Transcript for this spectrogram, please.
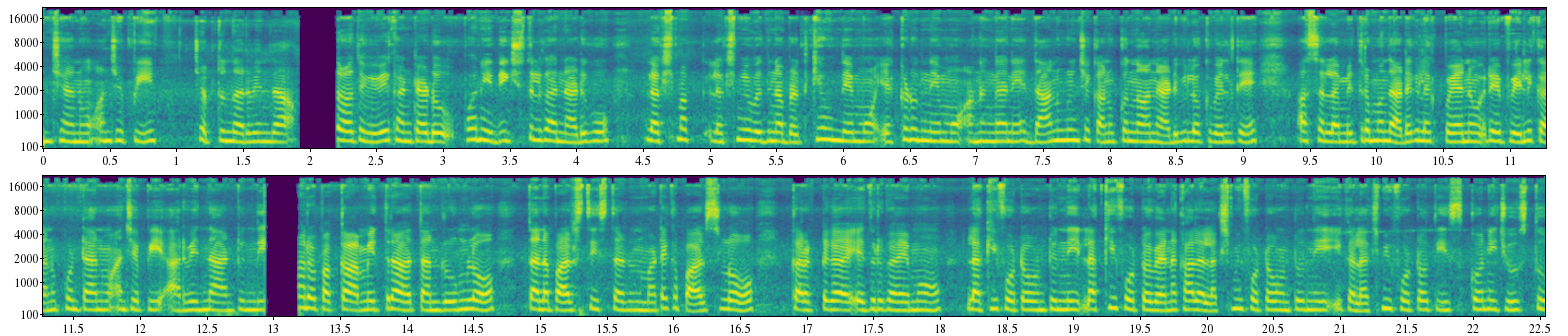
ఉంచాను అని చెప్పి చెప్తుంది అరవింద. తర్వాత వివేక్ అంటాడు పోనీ దీక్షితులు గారిని అడుగు లక్ష్మ లక్ష్మి వదిన బ్రతికే ఉందేమో ఎక్కడుందేమో అనగానే దాని గురించి కనుక్కుందామని అడవిలోకి వెళ్తే అసలు మిత్ర ముందు అడగలేకపోయాను రేపు వెళ్ళి కనుక్కుంటాను అని చెప్పి అరవింద అంటుంది. మరో పక్క మిత్ర తన రూమ్లో తన పర్స్ తీస్తాడనమాట ఇక పర్స్లో కరెక్ట్గా ఎదురుగా ఏమో లక్కీ ఫోటో ఉంటుంది. లక్కీ ఫోటో వెనకాల లక్ష్మి ఫోటో ఉంటుంది. ఇక లక్ష్మి ఫోటో తీసుకొని చూస్తూ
